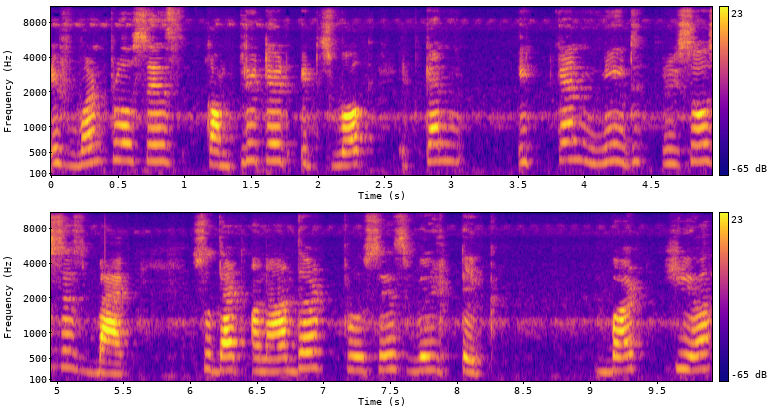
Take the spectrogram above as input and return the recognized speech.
if one process completed its work it can it can need resources back so that another process will take. But here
